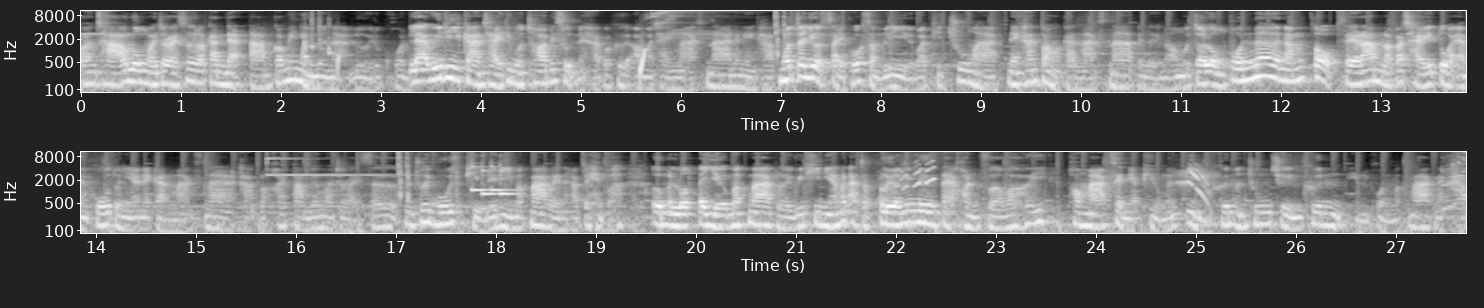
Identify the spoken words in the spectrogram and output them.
ตอนเช้าลงมอยเจอไรเซอร์แล้วกันแดดตามก็ไม่เหนียวเนอะหนะเลยทุกคน และวิธีการใช้ที่มดชอบที่สุดนะครับก็คือเอามาใช้มาสก์หน้านั่นเองครับ มดจะหยดใส่พวกสำลีหรือว่าทิชชู่มาร์กในขั้นตอนของการมาสก์หน้าไปเลยเนาะ มดจะลงโทนเนอร์น้ำตบเซรั่มแล้วก็ใช้ตัวแอมพูตัวนี้ในการมาสก์หน้าครับแล้วค่อยตามด้วยมอยเจอไรเซอร์มันช่วยบูสต์ผิวได้ดีมากๆเลยนะครับจะเห็นว่าเออมันลดไปเยอะมากๆเลย วิธีนี้มันอาจจะเปลืองนิดนึงแต่คอนเฟิร์มว่าเฮ้ยพอมาร์กเสร็จเนี่ยผิวมันอิ่มขึ้นมันชุ่มชื้นขึ้นเห็นผลมากๆนะครับ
